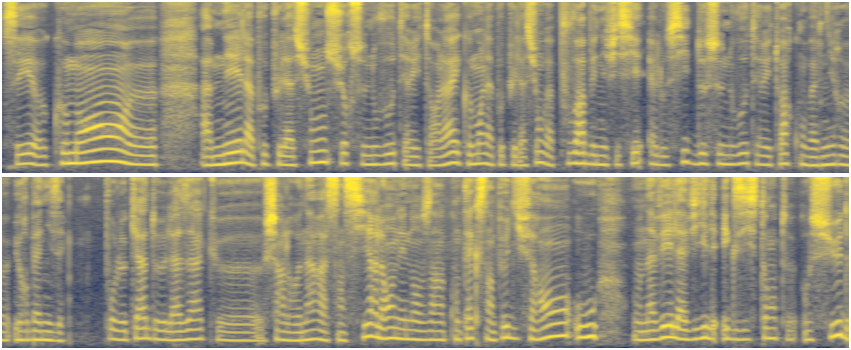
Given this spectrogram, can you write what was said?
c'est euh, comment amener la population sur ce nouveau territoire-là et comment la population va pouvoir bénéficier elle aussi de ce nouveau territoire qu'on va venir urbaniser. Pour le cas de l'ASAC euh, Charles Renard à Saint-Cyr, là on est dans un contexte un peu différent où on avait la ville existante au sud,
